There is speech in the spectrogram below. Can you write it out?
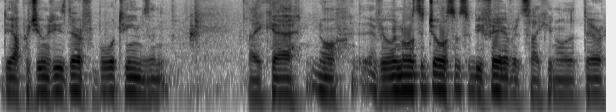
the opportunity is there for both teams, and like uh, you know, everyone knows that Josephs would be favourites. Like you know that they're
